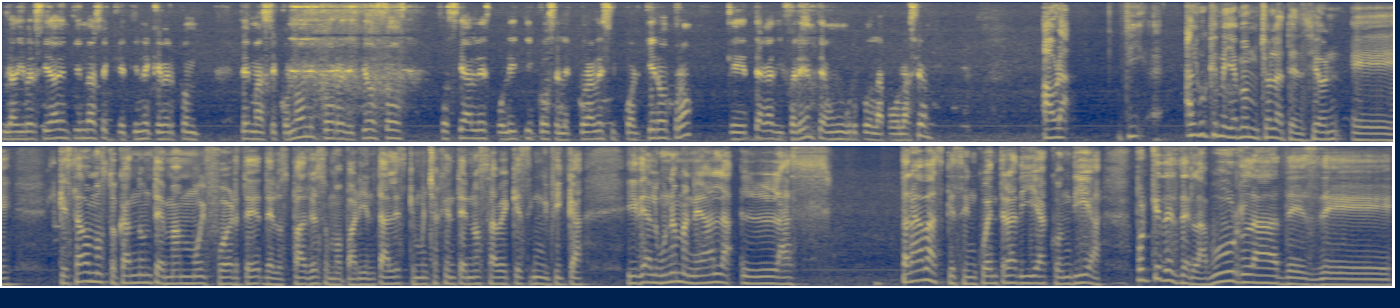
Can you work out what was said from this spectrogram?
La diversidad entiéndase que tiene que ver con temas económicos, religiosos, sociales, políticos, electorales y cualquier otro que te haga diferente a un grupo de la población. Ahora, algo que me llama mucho la atención, eh, que estábamos tocando un tema muy fuerte de los padres homoparentales, que mucha gente no sabe qué significa, y de alguna manera las trabas que se encuentra día con día, porque desde la burla, desde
